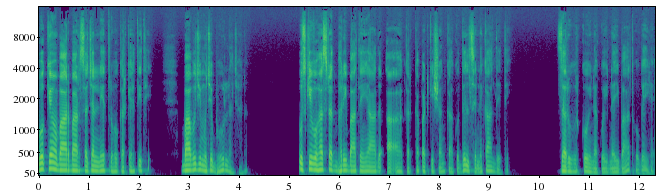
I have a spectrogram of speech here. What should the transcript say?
वो क्यों बार बार सजल नेत्र होकर कहती थी, बाबूजी, मुझे भूल न जाना। उसकी वो हसरत भरी बातें याद आ आकर कपट की शंका को दिल से निकाल देती। ज़रूर कोई ना कोई नई बात हो गई है।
